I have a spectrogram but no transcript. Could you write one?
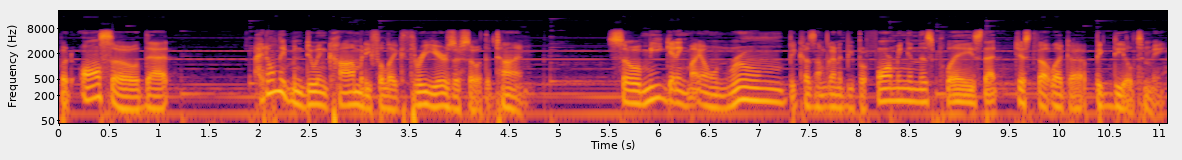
but also that I'd only been doing comedy for like three years or so at the time. So, me getting my own room because I'm going to be performing in this place, that just felt like a big deal to me.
